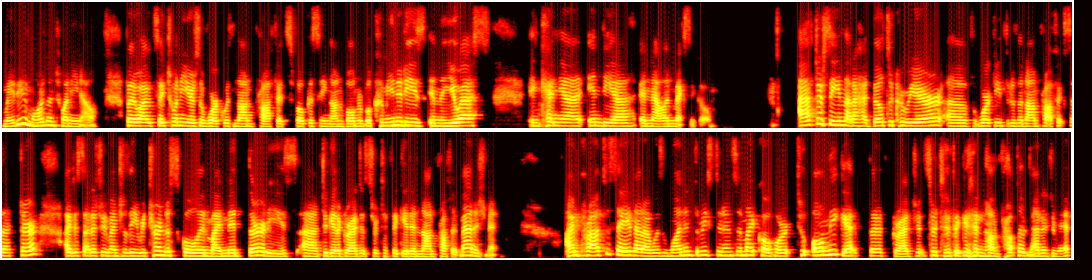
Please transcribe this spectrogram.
maybe more than 20 now, but I would say 20 years of work with nonprofits focusing on vulnerable communities in the US, in Kenya, India, and now in Mexico after seeing that I had built a career of working through the nonprofit sector, I decided to eventually return to school in my mid 30s uh, to get a graduate certificate in nonprofit management. I'm proud to say that I was one in three students in my cohort to only get the graduate certificate in nonprofit management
